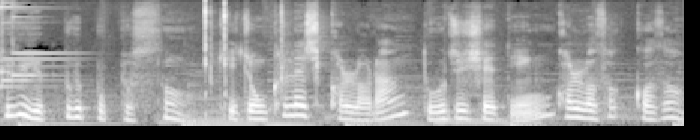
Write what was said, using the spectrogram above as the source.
되게 예쁘게 뽑혔어. 기존 클래식 컬러랑 nose shading 컬러 섞어서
